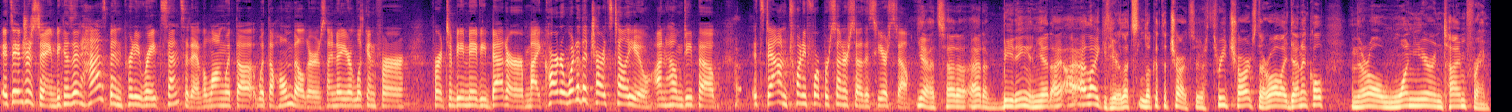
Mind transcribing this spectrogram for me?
It's interesting because it has been pretty rate sensitive along with the with the home builders. I know you're looking for for it to be maybe better. Mike Carter, what do the charts tell you on Home Depot? It's down 24% or so this year still. Yeah, it's had a, had a beating, and yet I, I like it here. Let's look at the charts. There are three charts. They're all identical, and they're all one year in time frame.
